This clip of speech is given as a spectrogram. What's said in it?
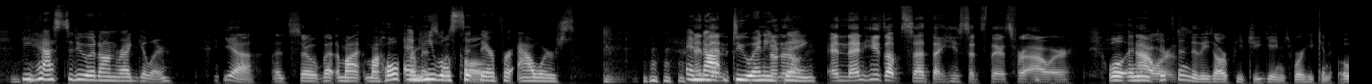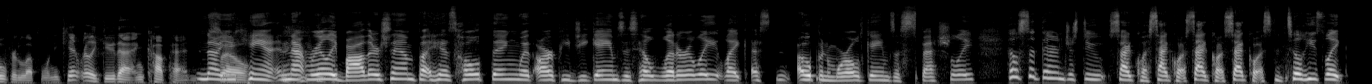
he has to do it on regular, Yeah. uh, So, but my my whole premise and he will was sit called- there for hours and, And not then- do anything. no, no. And then he's upset that he sits there for hour. Well, and he gets into these RPG games where he can overlevel, and he can't really do that in Cuphead. No, so- you can't, and that really bothers him. But his whole thing with RPG games is he'll literally, like as- open world games, especially, he'll sit there and just do side quest, side quest, side quest, side quest until he's like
